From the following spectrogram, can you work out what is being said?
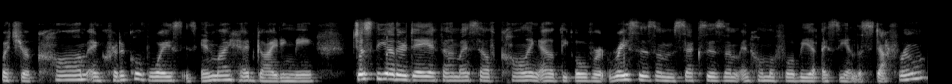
but your calm and critical voice is in my head guiding me. Just the other day, I found myself calling out the overt racism, sexism, and homophobia I see in the staff room.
